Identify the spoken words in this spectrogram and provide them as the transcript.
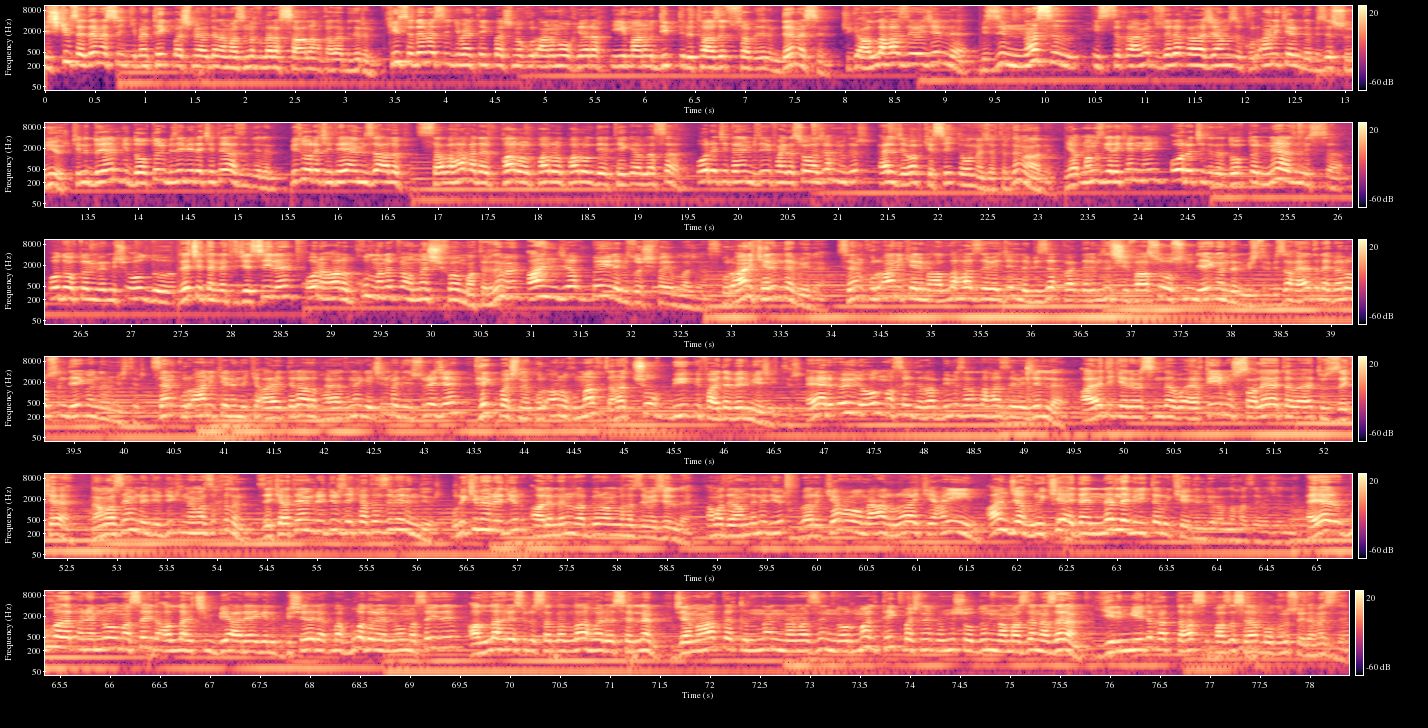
Hiç kimse demesin ki ben tek başıma evde namazımı kılarak sağlam kalabilirim. Kimse demesin ki ben tek başıma Kur'an'ımı okuyarak imanımı dipdiri taze tutabilirim demesin. Çünkü Allah Azze ve Celle bizim nasıl istikamet üzere kalacağımızı Kur'an-ı Kerim'de bize sunuyor. Şimdi diyelim ki doktor bize bir reçete yazdı diyelim. Biz o reçeteyi elimize alıp sabaha kadar parol parol parol diye tekrarlasak o reçetenin bize bir faydası olacak mıdır? El cevap kesinlikle olmayacaktır değil mi abi? Yapmamız gereken ne? O reçetede doktor ne yazmışsa o doktorun vermiş olduğu reçete neticesiyle onu alıp kullanıp ve ondan şifa olmaktır değil mi? Ancak böyle biz o şifayı bulacağız. Kur'an-ı Kerim de böyle. Sen Kur'an-ı Kerim'i Allah Azze ve Celle bize kalplerimizin şifası olsun diye göndermiştir. Bize hayat rehberi olsun diye göndermiştir. Sen Kur'an-ı Kerim'deki ayetleri alıp hayatına geçirmediğin sürece tek başına Kur'an okumak sana çok büyük bir fayda vermeyecektir. Eğer öyle olmasaydı Rabbimiz Allah Azze ve Celle ayet-i kerimesinde ve ekimus salate ve etuz zeka namazı emrediyor diyor ki namazı kılın. Zekatı emrediyor zekatınızı verin diyor. Bunu kim emrediyor? Alemlerin Rabbi olan Allah Azze ve Celle. Ama devamında ne diyor? Verka'u ma'ar raki'in. Ancak rükû edenlerle birlikte rükû edin diyor Allah Azze ve Celle. Eğer bu kadar önemli olmasaydı Allah için bir araya gelip bir şeyler yapmak bu kadar önemli olmasaydı Allah Resulü sallallahu aleyhi ve sellem cemaatle kılınan namazın normal tek başına kılmış olduğun namazda nazaran 27 kat daha fazla sevap olduğunu söylemezdi.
